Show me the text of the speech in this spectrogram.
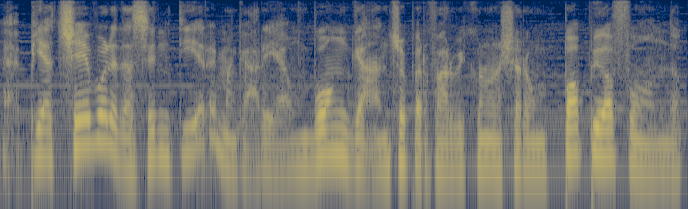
eh, piacevole da sentire, magari è un buon gancio per farvi conoscere un po' più a fondo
